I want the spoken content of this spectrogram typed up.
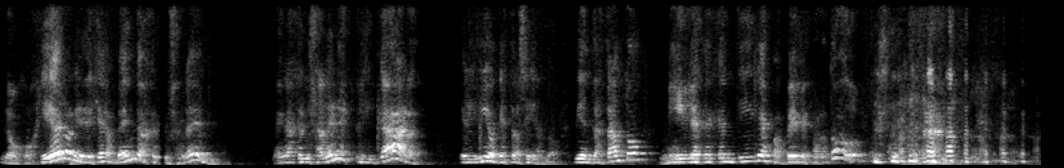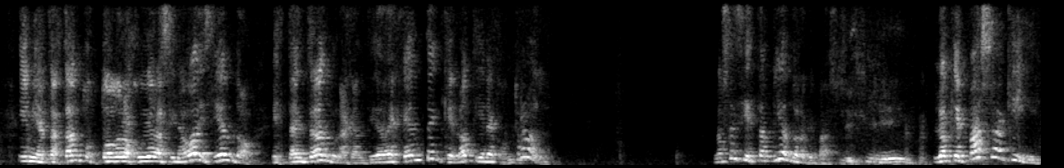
Lo cogieron y dijeron, venga a Jerusalén, venga a Jerusalén a explicar el lío que está haciendo. Mientras tanto, miles de gentiles, papeles para todos. Y mientras tanto, todos los judíos de la sinagoga diciendo, está entrando una cantidad de gente que no tiene control. No sé si están viendo lo que pasa. Lo que pasa aquí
